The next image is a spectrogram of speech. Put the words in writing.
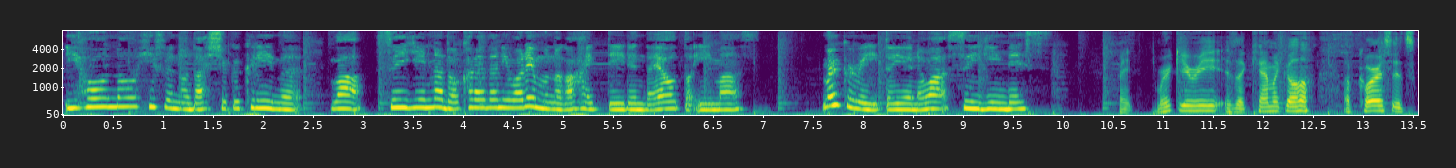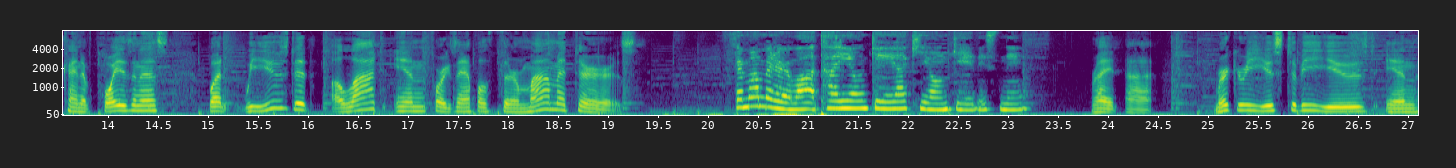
違法の皮膚の脱色クリームは水銀など体に悪いものが入っているんだよと言います。mercury というのは水銀です。 Right? Mercury is a chemical. Of course, it's kind of poisonous, but we used it a lot in, for example, thermometers. thermometer は体温計や気温計ですね。 Right. Uh, mercury used to be used in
